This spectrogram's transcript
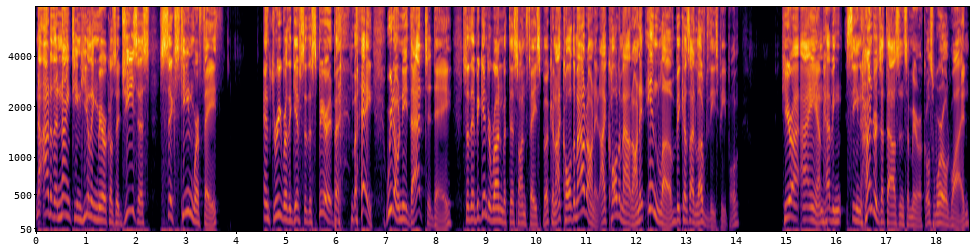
Now, out of the 19 healing miracles of Jesus, 16 were faith and three were the gifts of the Spirit. But, but hey, we don't need that today. So they begin to run with this on Facebook, and I called them out on it. I called them out on it in love because I loved these people. Here I, am, having seen hundreds of thousands of miracles worldwide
